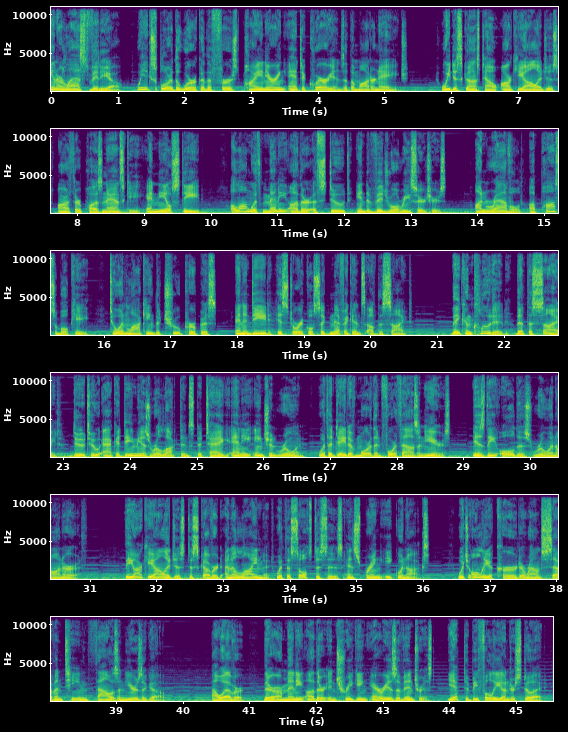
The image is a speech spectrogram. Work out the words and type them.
In our last video, we explored the work of the first pioneering antiquarians of the modern age. We discussed how archaeologists Arthur Posnansky and Neil Steede, along with many other astute individual researchers, unraveled a possible key to unlocking the true purpose and indeed historical significance of the site. They concluded that the site, due to academia's reluctance to tag any ancient ruin with a date of more than 4,000 years, is the oldest ruin on Earth. The archaeologists discovered an alignment with the solstices and spring equinox, which only occurred around 17,000 years ago. However, there are many other intriguing areas of interest yet to be fully understood.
